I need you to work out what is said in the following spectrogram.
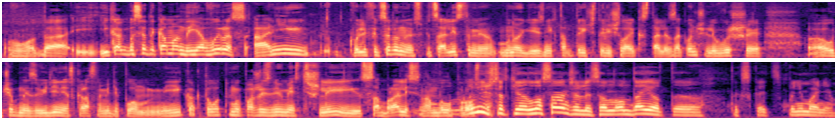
Вот, да. И, и как бы с этой командой я вырос, а они квалифицированными специалистами, многие из них, там 3-4 человека стали, закончили высшие э, учебные заведения с красными дипломами. И как-то вот мы по жизни вместе шли и собрались, и нам было Ну, просто. видишь, все-таки Лос-Анджелес, он, он дает, э, так сказать, понимание.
